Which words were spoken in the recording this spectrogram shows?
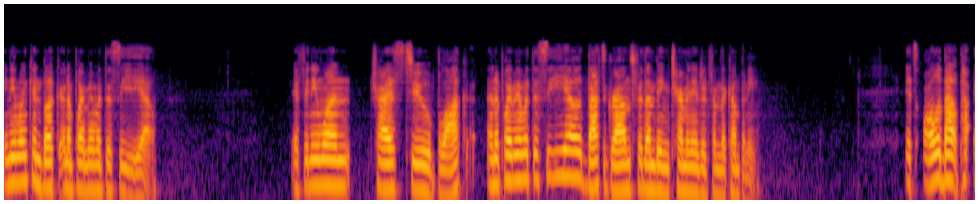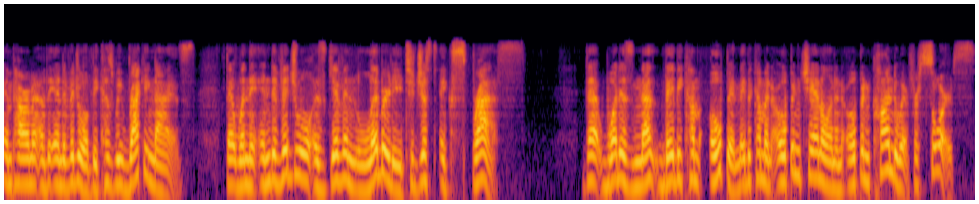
anyone can book an appointment with the CEO. If anyone tries to block an appointment with the CEO, that's grounds for them being terminated from the company. It's all about empowerment of the individual because we recognize that when the individual is given liberty to just express that what is ne- they become open they become an open channel and an open conduit for source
